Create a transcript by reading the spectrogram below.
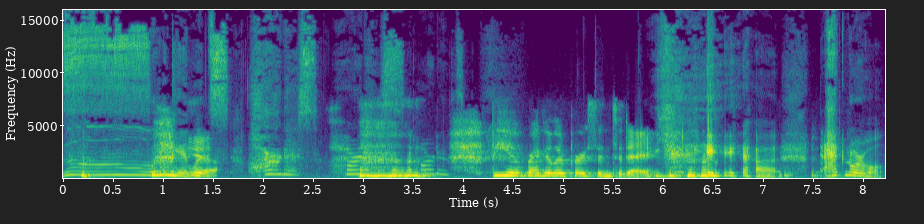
okay, let's harness, Be a regular person today. yeah, act normal.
